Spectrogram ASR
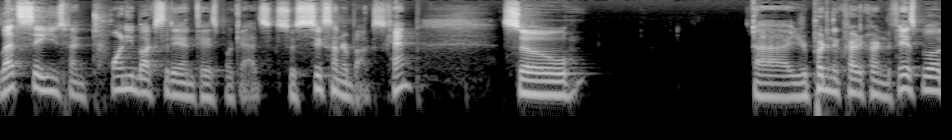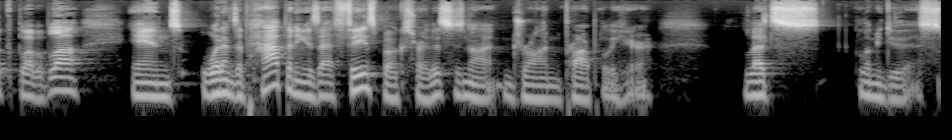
let's say you spend 20 bucks a day on Facebook ads. So 600 bucks. Okay. So uh, you're putting the credit card into Facebook, blah, blah, blah. And what ends up happening is that Facebook, sorry, this is not drawn properly here let's let me do this.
